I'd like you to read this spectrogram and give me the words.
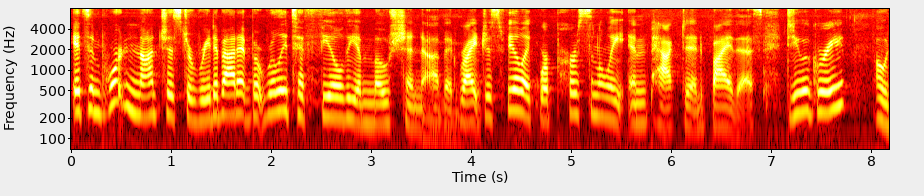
it's important not just to read about it, but really to feel the emotion of it. Right? Just feel like we're personally impacted by this. Do you agree? Oh,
